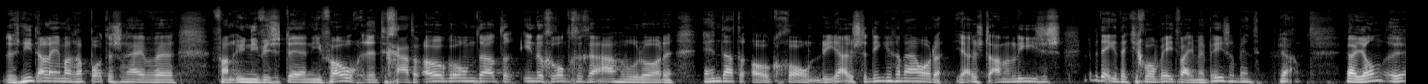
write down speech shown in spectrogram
Dus niet alleen maar rapporten schrijven van universitair niveau. Het gaat er ook om dat er in de grond gegraven moet worden. En dat er ook gewoon de juiste dingen gedaan worden. Juiste analyses. Dat betekent dat je gewoon weet waar je mee bezig bent. Ja, ja Jan, uh,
